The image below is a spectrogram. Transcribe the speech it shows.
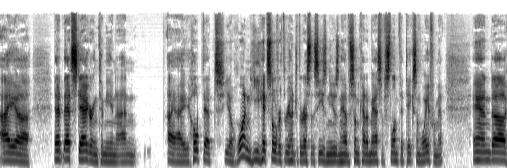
I uh, that that's staggering to me, and, and I, I, hope that you know one he hits over 300 the rest of the season. He doesn't have some kind of massive slump that takes him away from it, and uh,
